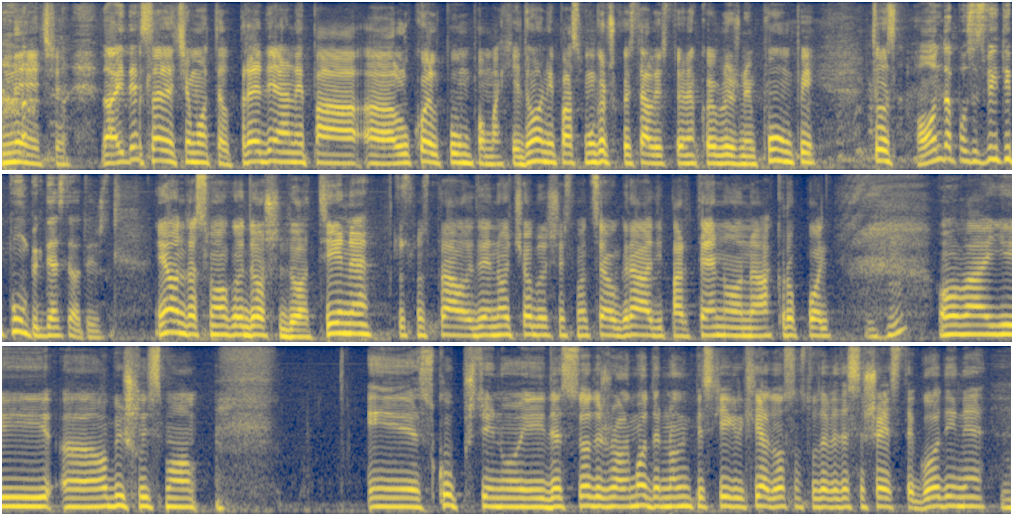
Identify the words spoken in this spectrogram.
Neće. Ajde. Sljedeći motel Predejane, pa uh, Lukoil pumpa u Makedoniji, pa smo u Grčkoj stali isto u nekoj bližnjoj pumpi. Tu A onda, posle svih tih pumpi, gde ste otišli? I onda smo došli do Atine, tu smo spravili dve noći, obišli smo ceo grad i Partenon, Akropolj. ovaj, i, uh, obišli smo i Skupštinu i su se održale moderne olimpijske igre 1896. godine. Uh,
